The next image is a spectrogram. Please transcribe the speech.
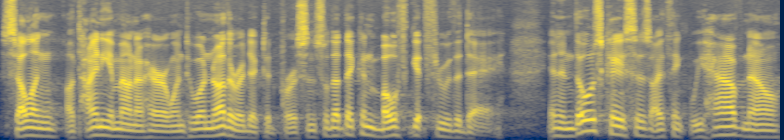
selling a tiny amount of heroin to another addicted person so that they can both get through the day. And in those cases, I think we have now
